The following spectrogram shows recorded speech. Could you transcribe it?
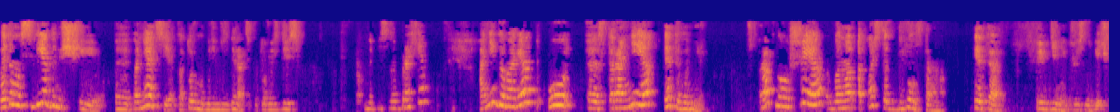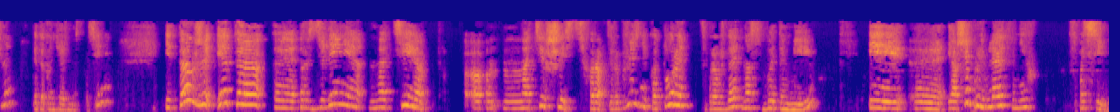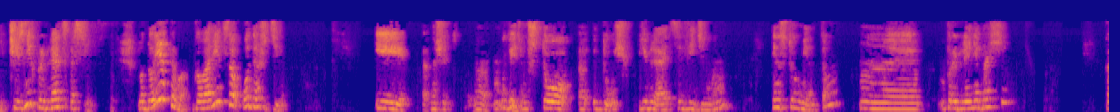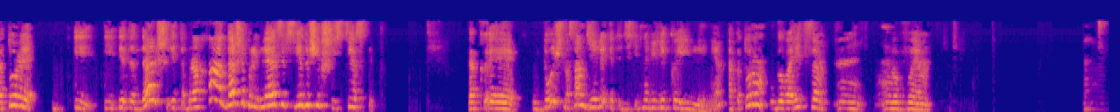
Поэтому следующие э, понятия, которые мы будем разбирать, которые здесь написаны в Брахе, они говорят о э, стороне этого мира. Раб Лаушия относится к двум сторонам. Это приведение к жизни вечной, это окончательное спасение, и также это э, разделение на те, э, на те шесть характеров жизни, которые сопровождают нас в этом мире. И, э, и Ашем проявляет в них спасение. Через них проявляет спасение. Но до этого говорится о дожде. И значит, мы видим, что дождь является видимым инструментом проявления брахи которая и, и это дальше, это браха, дальше проявляется в следующих шести аспектах. Так э, дождь, на самом деле, это действительно великое явление, о котором говорится в, э,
